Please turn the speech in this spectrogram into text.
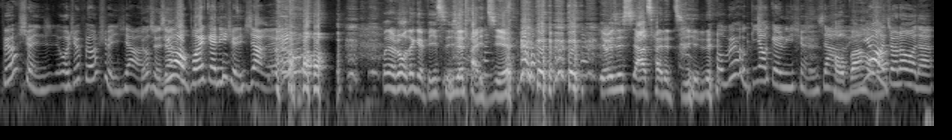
不用选，我觉得不用选项，不用选项，因为我不会给你选项哎。我想说，我在给彼此一些台阶，有一些瞎猜的几率。我没有要给你选项，好吧？因为我觉得我的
